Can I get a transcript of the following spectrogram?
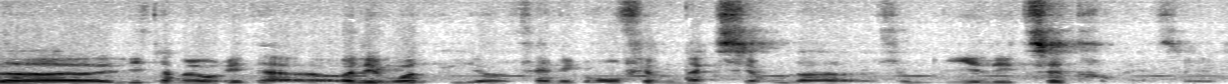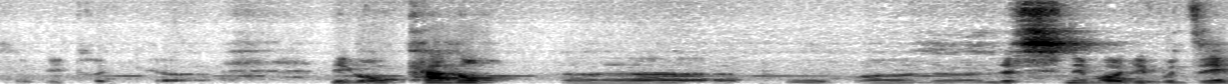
Euh, Lee Tamaori est à Hollywood, puis a fait des gros films d'action. J'ai oublié les titres, mais c'est des trucs, des gros canons pour le, cinéma hollywoodien.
